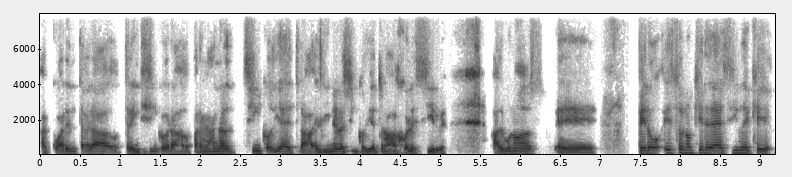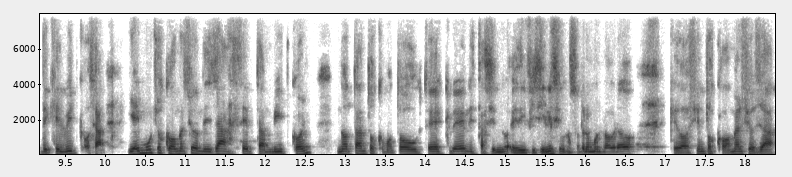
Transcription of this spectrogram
a 40 grados, 35 grados, para ganar 5 días de trabajo, el dinero de 5 días de trabajo les sirve. Algunos... Eh, pero eso no quiere decir de que, de que el Bitcoin, o sea, y hay muchos comercios donde ya aceptan Bitcoin, no tantos como todos ustedes creen, está siendo, es dificilísimo, nosotros hemos logrado que 200 comercios ya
